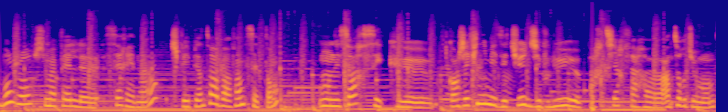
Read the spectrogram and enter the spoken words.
Bonjour, je m'appelle euh, Serena, je vais bientôt avoir 27 ans mon histoire, c'est que quand j'ai fini mes études, j'ai voulu partir faire euh, un tour du monde.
